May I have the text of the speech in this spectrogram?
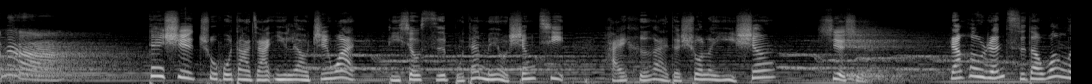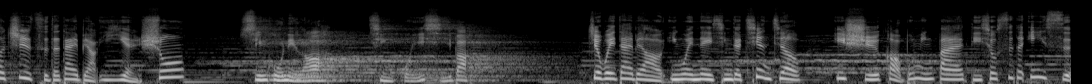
呢。但是出乎大家意料之外，狄修斯不但没有生气，还和蔼地说了一声。谢谢，然后仁慈地望了致辞的代表一眼，说：“辛苦你了，请回席吧。”这位代表因为内心的歉疚，一时搞不明白狄修斯的意思，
